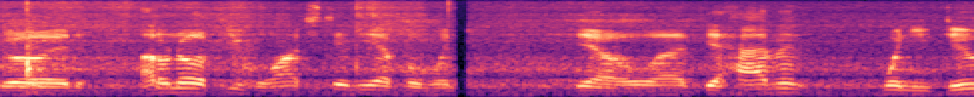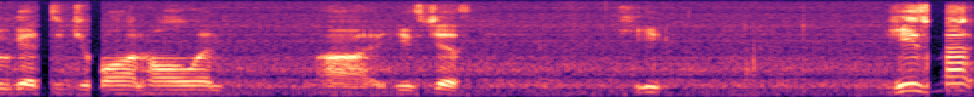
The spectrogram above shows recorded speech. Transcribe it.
good. I don't know if you've watched him yet, but when you know uh, if you haven't, when you do get to Jevon Holland, uh, he's just he he's Matt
